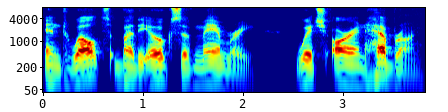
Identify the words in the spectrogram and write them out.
and dwelt by the oaks of Mamre, which are in Hebron,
